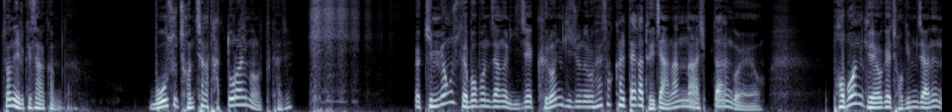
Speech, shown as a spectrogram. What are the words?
저는 이렇게 생각합니다. 모수 전체가 다 또라이면 어떡하지? 그러니까 김명수 대법원장을 이제 그런 기준으로 해석할 때가 되지 않았나 싶다는 거예요. 법원 개혁의 적임자는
